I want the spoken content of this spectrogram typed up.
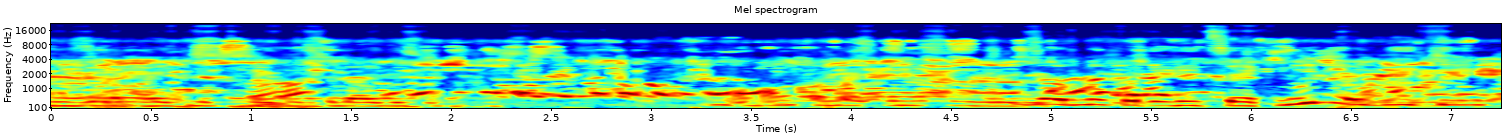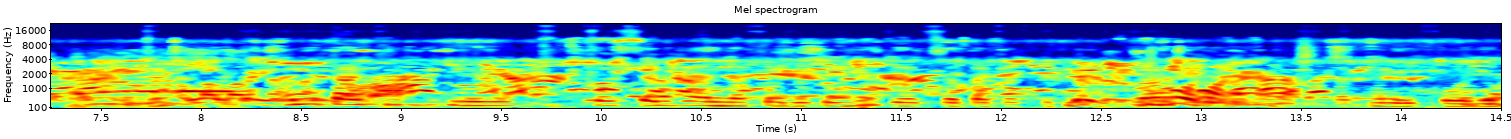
Зазивають сюди, йди сюди. Заодно подивіться, як люди одіті. Вони так повсякденно ходять у відео, це так як тут базарі, так вони ходять.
